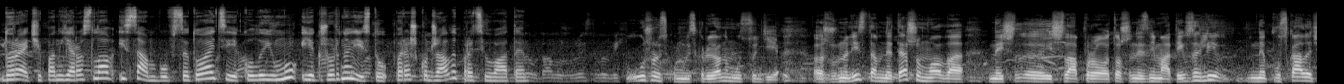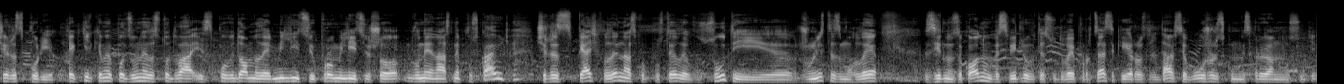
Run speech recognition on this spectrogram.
До речі, пан Ярослав і сам був в ситуації, коли йому, як журналісту, перешкоджали працювати. У Ужгородському міськрайонному суді журналістам не те, що мова не йш- е, йшла про те, що не знімати, їх взагалі не пускали через поріг. Як тільки ми подзвонили 102 і повідомили міліцію про міліцію, що вони нас не пускають, через 5 хвилин нас пропустили в суд, і е, журналісти змогли згідно з законом висвітлювати судовий процес, який розглядався в Ужгородському міськрайонному суді.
